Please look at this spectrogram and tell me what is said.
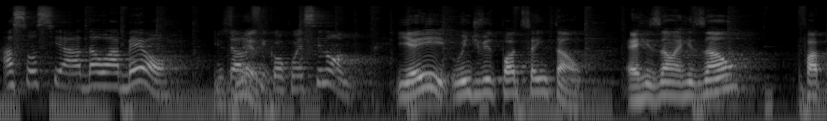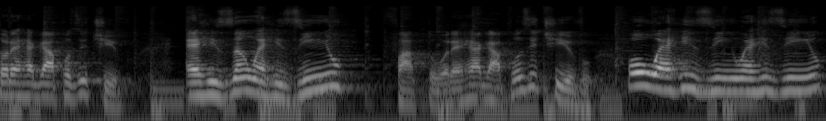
associada ao ABO. Isso então ela mesmo. ficou com esse nome. E aí, o indivíduo pode ser então Rzão, Rzão, fator RH positivo. Rzão, Rzinho, fator RH positivo. Ou Rzinho, Rzinho,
